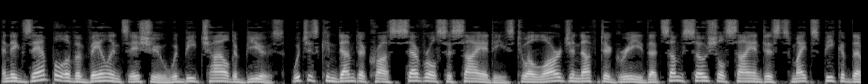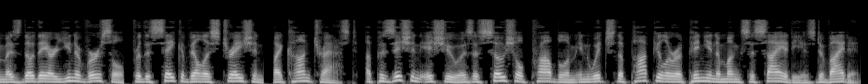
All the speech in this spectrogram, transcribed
An example of a valence issue would be child abuse, which is condemned across several societies to a large enough degree that some social scientists might speak of them as though they are universal. For the sake of illustration, by contrast, a position issue is a social problem in which the popular opinion among society is divided.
